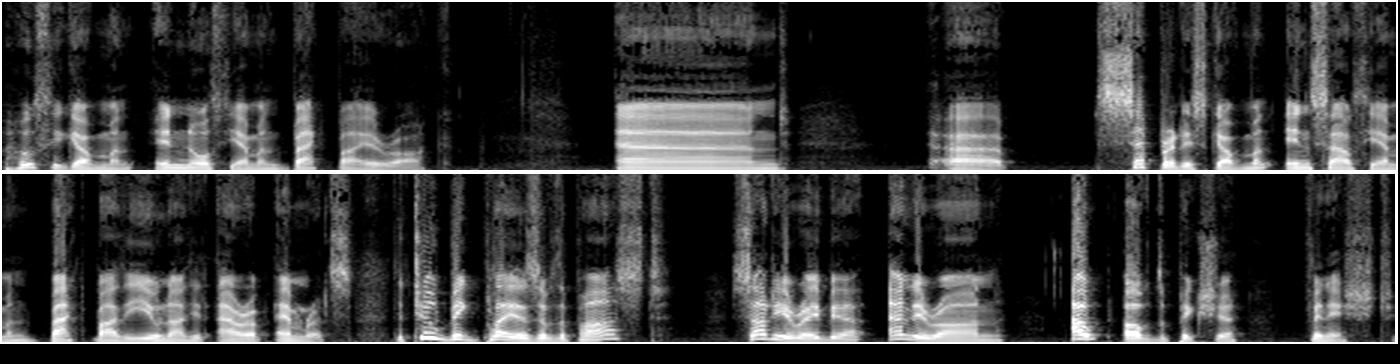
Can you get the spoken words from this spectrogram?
A Houthi government in North Yemen, backed by Iraq. And a separatist government in South Yemen, backed by the United Arab Emirates. The two big players of the past, Saudi Arabia and Iran, out of the picture, finished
